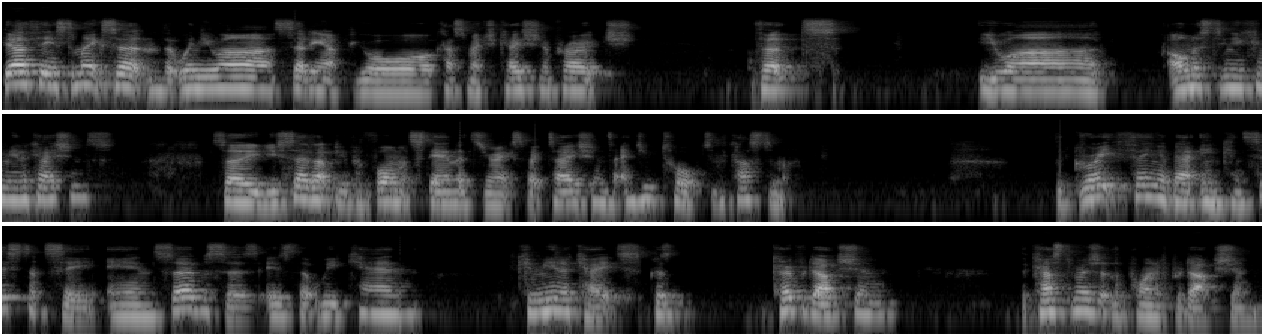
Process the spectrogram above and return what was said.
The other thing is to make certain that when you are setting up your customer education approach that you are honest in your communications. So you set up your performance standards, your expectations, and you talk to the customer. The great thing about inconsistency in services is that we can communicate, because co-production, the customer is at the point of production,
